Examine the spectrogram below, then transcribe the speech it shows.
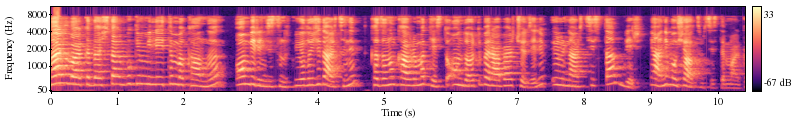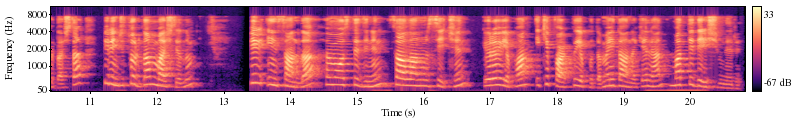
Merhaba arkadaşlar. Bugün Milli Eğitim Bakanlığı 11. sınıf biyoloji dersinin kazanım kavrama testi 14'ü beraber çözelim. Üriner sistem 1 yani boşaltım sistemi arkadaşlar. Birinci sorudan başlayalım. Bir insanda homeostazinin sağlanması için görev yapan iki farklı yapıda meydana gelen madde değişimleri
